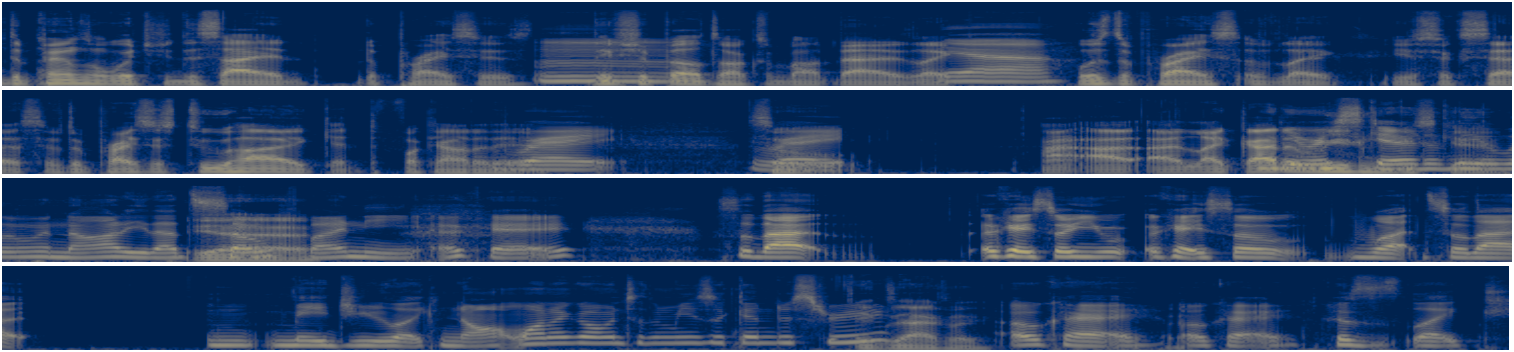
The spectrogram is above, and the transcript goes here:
depends on what you decide the price is. Dave Mm. Chappelle talks about that. It's like, yeah. what's the price of like your success? If the price is too high, get the fuck out of there. Right. So right. I, I, I like I had you a were reason scared of the. Illuminati. That's so funny. Okay. So that okay, so you okay, so what? So that made you like not want to go into the music industry? Exactly. Okay. Okay. Cuz like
